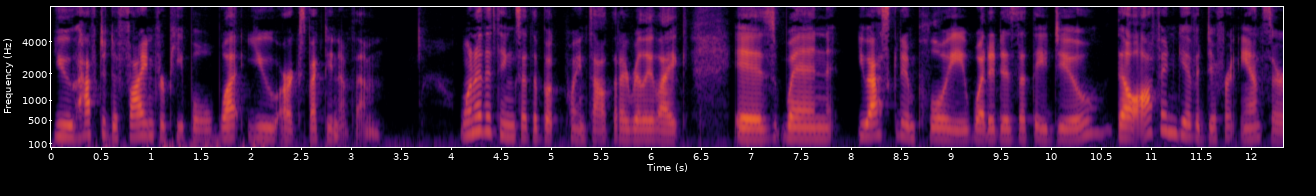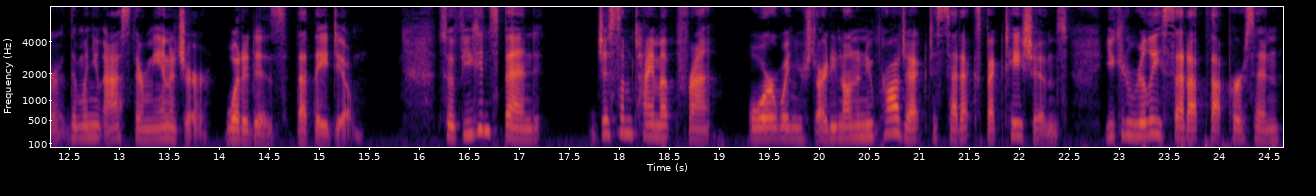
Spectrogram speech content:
you have to define for people what you are expecting of them. One of the things that the book points out that I really like is when you ask an employee what it is that they do, they'll often give a different answer than when you ask their manager what it is that they do. So if you can spend just some time up front or when you're starting on a new project to set expectations, you can really set up that person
